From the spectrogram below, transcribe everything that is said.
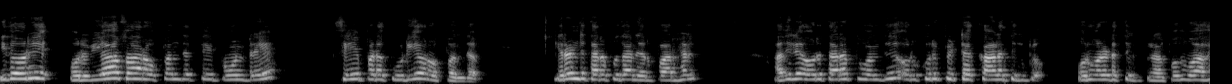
இது ஒரு ஒரு வியாபார ஒப்பந்தத்தை போன்றே செய்யப்படக்கூடிய ஒரு ஒப்பந்தம். இரண்டு தரப்பு தான் இருப்பார்கள். அதிலே ஒரு தரப்பு வந்து ஒரு குறிப்பிட்ட காலத்துக்கு ஒரு வருடத்துக்கு பின்னால் பொதுவாக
